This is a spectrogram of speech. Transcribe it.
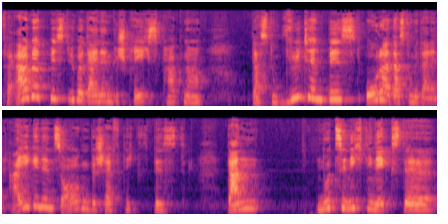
verärgert bist über deinen Gesprächspartner, dass du wütend bist oder dass du mit deinen eigenen Sorgen beschäftigt bist, dann nutze nicht die nächste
